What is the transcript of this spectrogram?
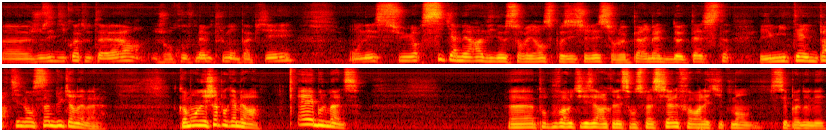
Euh, je vous ai dit quoi tout à l'heure? Je retrouve même plus mon papier. On est sur six caméras vidéosurveillance positionnées sur le périmètre de test, limité à une partie de l'enceinte du carnaval. Comment on échappe aux caméras? Eh hey, Bullmans euh, pour pouvoir utiliser la reconnaissance faciale, il faut avoir l'équipement. C'est pas donné.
